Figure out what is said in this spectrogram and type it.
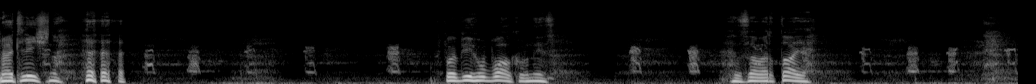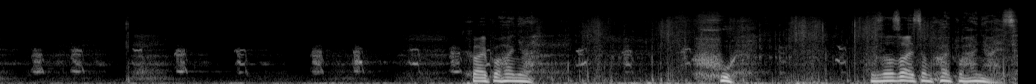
Отлично. Побіг у балку вниз. Завертає. Хай поганя. Фу. За зайцем хай поганяється.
